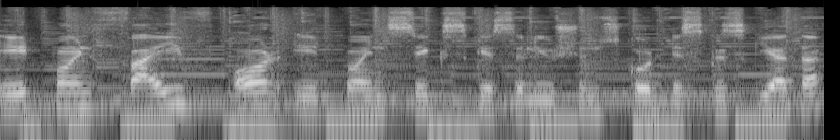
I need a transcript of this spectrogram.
8.5 और 8.6 के सोल्यूशन को डिस्कस किया था।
